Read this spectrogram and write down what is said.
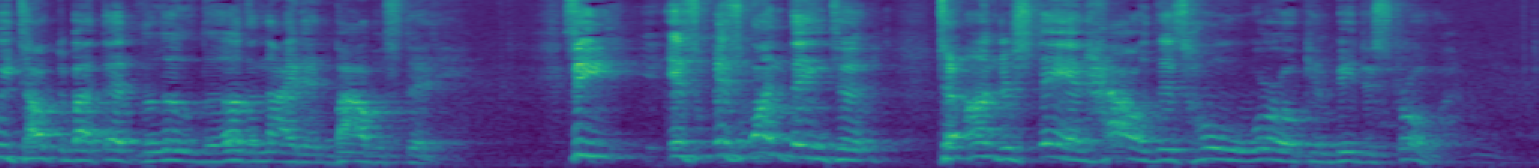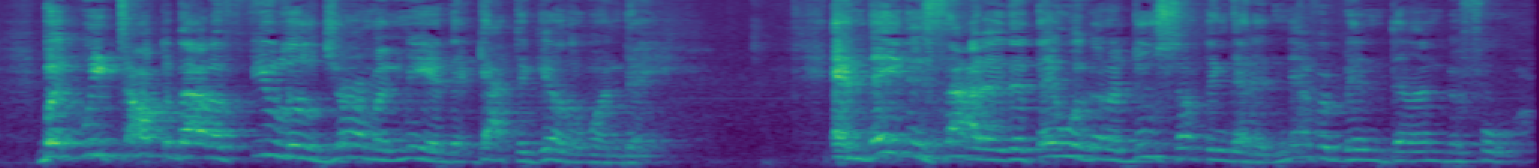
we, we talked about that the, little, the other night at Bible study. See, it's, it's one thing to, to understand how this whole world can be destroyed. But we talked about a few little German men that got together one day. And they decided that they were going to do something that had never been done before.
